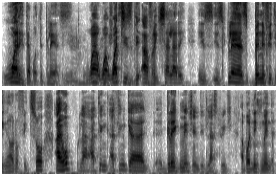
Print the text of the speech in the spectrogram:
worried about the players. Yeah, Wha- wha- what is the average salary? Is is players benefiting out of it? So I hope. like, I think. I think uh, Greg mentioned it last week about Nick Mwendwa.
